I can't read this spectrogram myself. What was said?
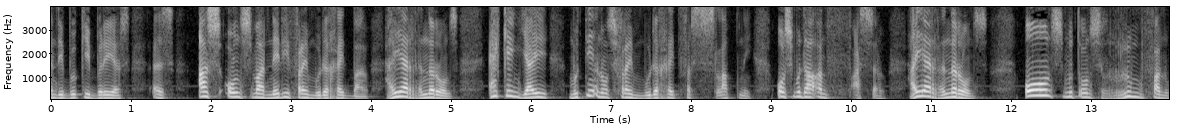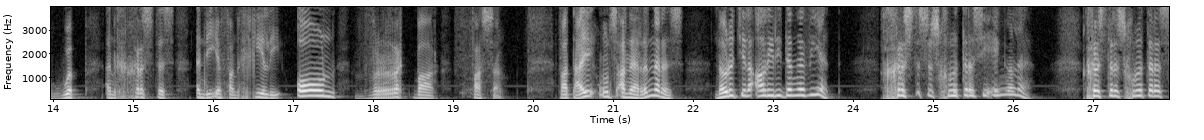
in die boek Hebreërs is as ons maar net die vrymoedigheid bou. Hy herinner ons, ek en jy moet nie in ons vrymoedigheid verslap nie. Ons moet daaraan vashou. Hy herinner ons, ons moet ons roem van hoop in Christus in die evangelie onwrikbaar vashou. Wat hy ons aan herinner is, nou dat jy al hierdie dinge weet. Christus is groter as die engele. Christus is groter as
